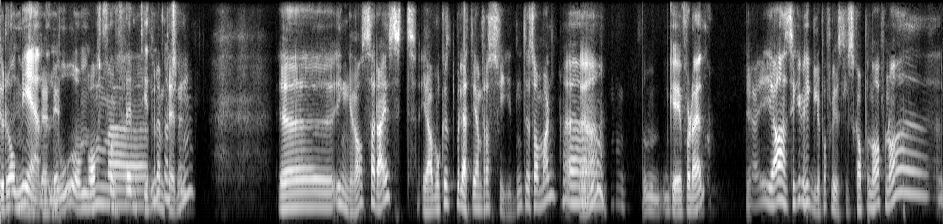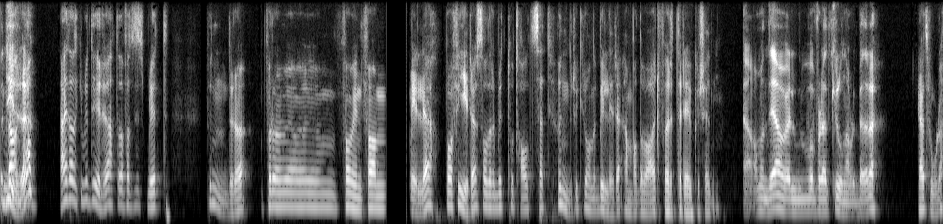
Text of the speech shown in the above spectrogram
du mene noe om, om fremtiden, fremtiden. uh, ingen av oss har reist. Jeg har booket billett hjem fra Syden til sommeren. Ja. Gøy for deg, da. Ja, sikkert hyggelig på flyselskapet nå, for nå eh, Dyrere? Nei, det hadde ikke blitt dyrere. Det hadde faktisk blitt 100 For, øh, for min familie på fire, så hadde det blitt totalt sett 100 kroner billigere enn hva det var for tre uker siden. Ja, Men det er vel fordi at krona har blitt bedre. Jeg tror det.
